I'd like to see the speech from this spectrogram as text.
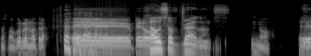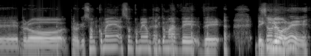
no se me ocurren otras. Eh, pero House of Dragons. no. Eh, pero, pero que son comedias son comedias un poquito más de, de, de guion. comedia.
